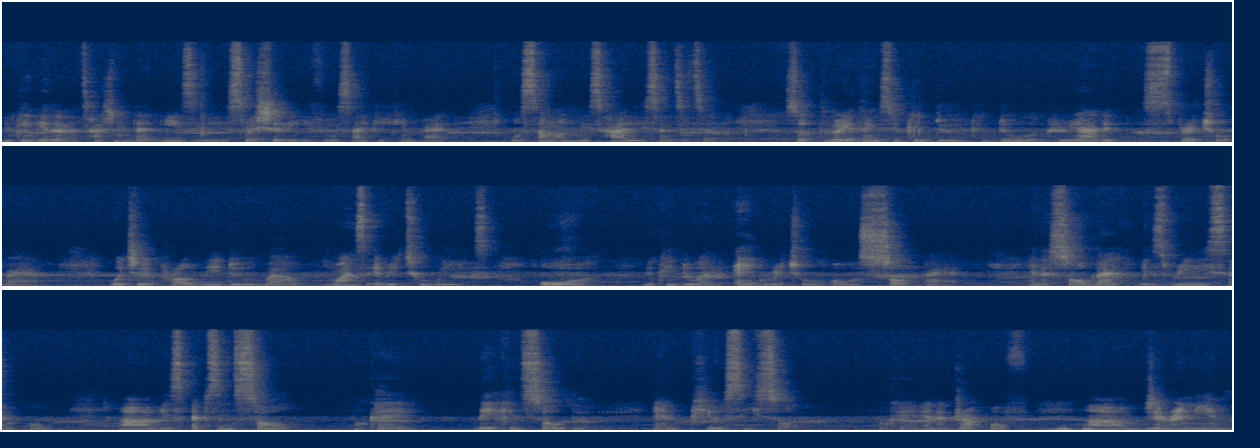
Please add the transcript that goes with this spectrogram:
you can get an attachment that easily especially if you're psychic empath or someone who is highly sensitive. So three things you can do. You can do a periodic spiritual bath which you probably do about once every two weeks, or you can do an egg ritual or salt bath. And a salt bath is really simple. Um, it's Epsom salt, okay, baking soda, and pure sea salt, okay, and a drop of um, geranium,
